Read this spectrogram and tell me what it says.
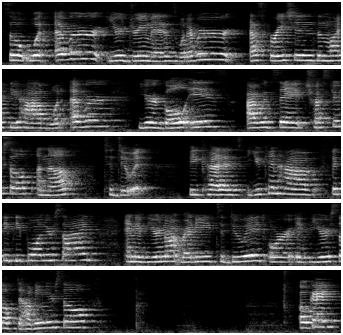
So whatever your dream is, whatever aspirations in life you have, whatever your goal is, I would say trust yourself enough to do it because you can have 50 people on your side and if you're not ready to do it or if you're self-doubting yourself, okay,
